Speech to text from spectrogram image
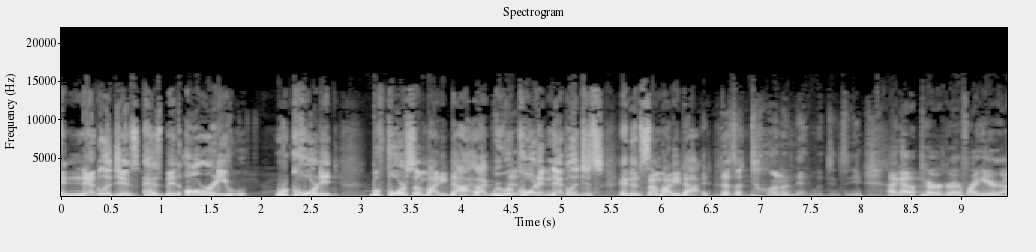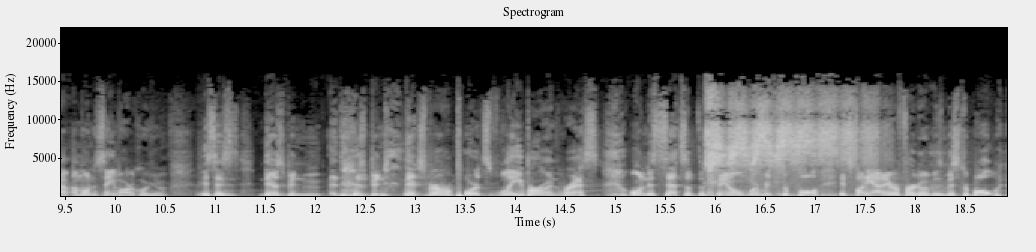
and negligence has been already recorded before somebody died. Like we recorded negligence, and then somebody died. There's a ton of negligence in here. I got a paragraph right here. I'm on the same article you're. It says there's been there's been there's been reports of labor unrest on the sets of the film where Mr. Bald. It's funny how they refer to him as Mr. Baldwin.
